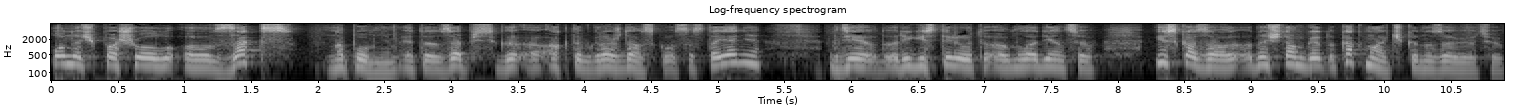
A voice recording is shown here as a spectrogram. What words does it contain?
Он, значит, пошел э, в ЗАГС, напомним, это запись актов гражданского состояния, где регистрируют э, младенцев, и сказал, значит, там говорят, как мальчика назовете?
